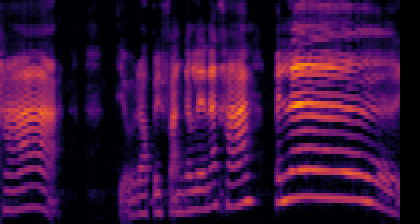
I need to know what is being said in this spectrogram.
ค่ะ เดี๋ยวเราไปฟังกันเลยนะคะ ไปเลย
